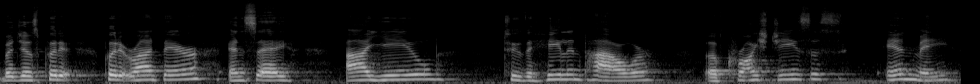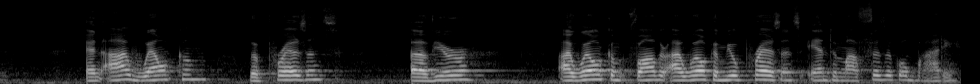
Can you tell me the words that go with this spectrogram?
but just put it put it right there and say, I yield to the healing power of Christ Jesus in me and I welcome the presence of your, I welcome, Father, I welcome your presence into my physical body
